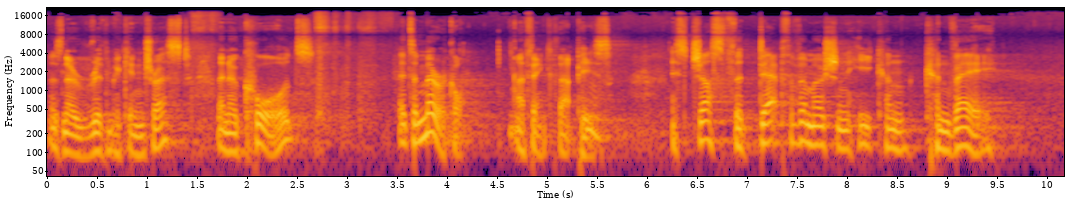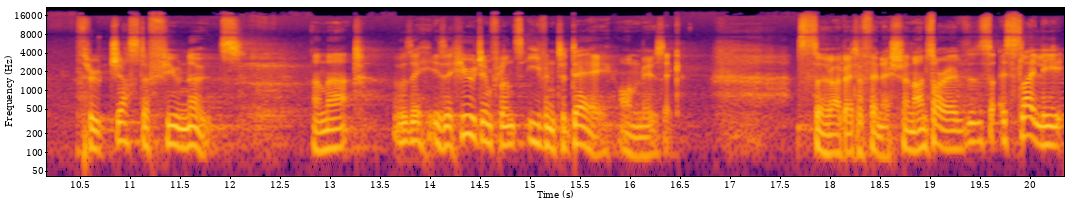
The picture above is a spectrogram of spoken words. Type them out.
there's no rhythmic interest, there are no chords. It's a miracle, I think, that piece. It's just the depth of emotion he can convey through just a few notes. And that a, is a huge influence even today on music so I better finish. And I'm sorry, I slightly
